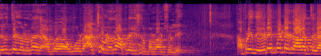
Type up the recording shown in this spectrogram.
திருத்தங்கள் இருந்தால் அவங்களோட ஆட்சேபனை தான் அப்ளிகேஷன் பண்ணலாம்னு சொல்லி. அப்படி இந்த இடைப்பட்ட காலத்தில்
